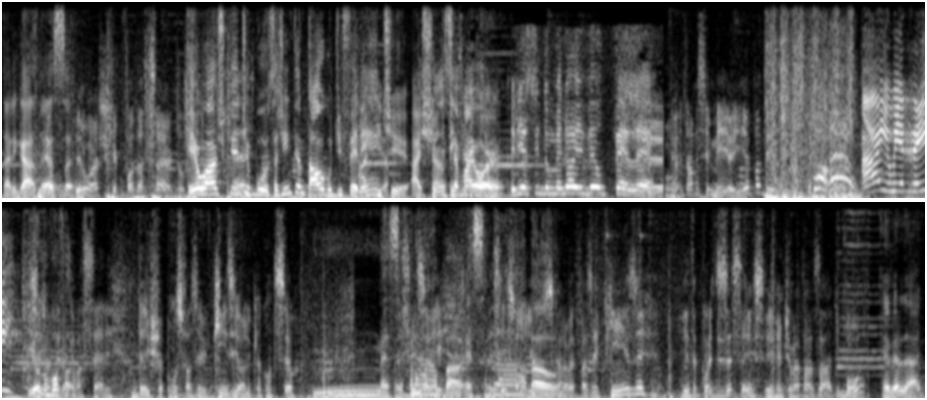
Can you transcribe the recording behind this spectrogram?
Tá ligado? Essa. Eu acho que pode dar certo. Eu acho que, tipo, se a gente tentar algo diferente, a chance é maior. Teria sido melhor ir ver o Pelé. Eu entrava esse meio aí, ia pra B. Ai, eu errei! Eu não vou falar. aquela série? Deixamos fazer 15 e olha o que aconteceu. Hum, essa é Vai aí. braba. Essa é Vai ser isso aí. braba. Os caras vão fazer 15 e depois 16. E a gente vai vazar de boa. É verdade.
